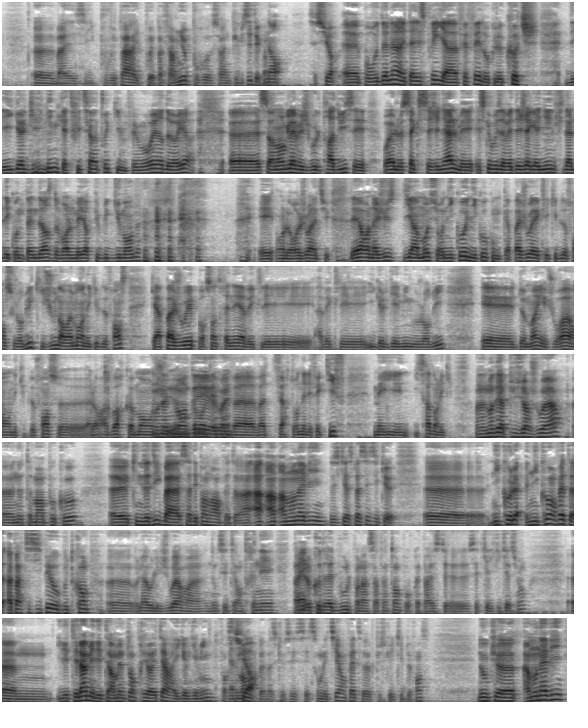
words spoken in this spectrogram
euh, bah, ils ne pouvaient, pas- ils pouvaient pas faire mieux pour faire une publicité. Quoi. Non, C'est sûr. Euh, pour vous donner un état d'esprit, il y a Fefe, donc le coach des Eagle Gaming, qui a tweeté un truc qui me fait mourir de rire. Euh, c'est en anglais, mais je vous le traduis. C'est ouais, le sexe c'est génial, mais est-ce que vous avez déjà gagné une finale des Contenders devant le meilleur public du monde? Et on le rejoint là-dessus. D'ailleurs, on a juste dit un mot sur Nico. Nico, qui n'a pas joué avec l'équipe de France aujourd'hui, qui joue normalement en équipe de France, qui n'a pas joué pour s'entraîner avec les, avec les Eagle Gaming aujourd'hui. Et demain, il jouera en équipe de France. Euh, alors, à voir comment, On a demandé, comment Damon ouais. va, va faire tourner l'effectif. Mais il, il sera dans l'équipe. On a demandé à plusieurs joueurs, euh, notamment à Poco, euh, qui nous a dit que bah, ça dépendra en fait. À, à- à mon avis, ce qui va se passer, c'est que euh, Nicolas, Nico en fait a participé au bootcamp euh, là où les joueurs donc s'étaient entraînés dans Ouais. les locaux de Red Bull pendant un certain temps pour préparer cette, cette qualification. Il était là, mais il était en même temps prioritaire à Eagle Gaming, forcément, bah, parce que c'est son métier en fait, plus que l'équipe de France. Donc, euh, à mon avis,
